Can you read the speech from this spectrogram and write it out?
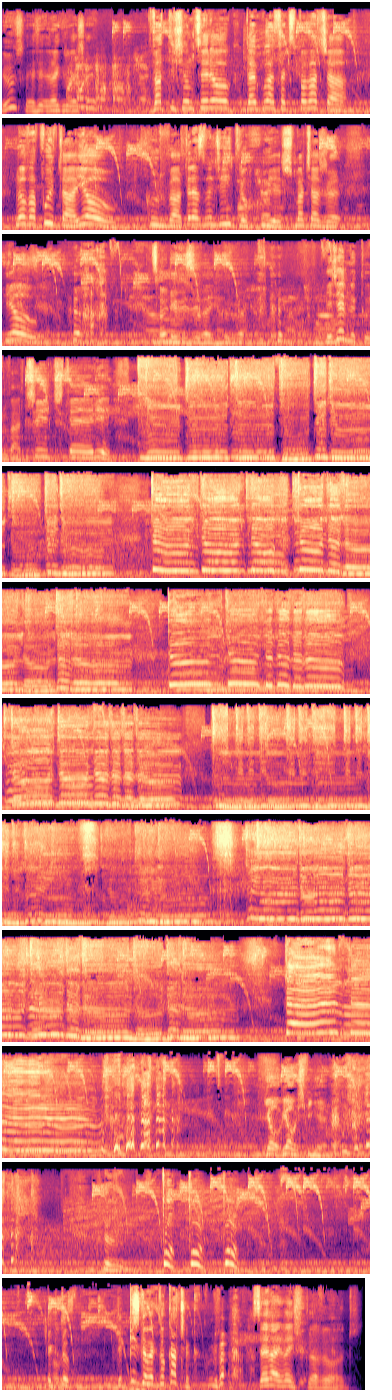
Już? Nagrywasz? 2000 rok, Dagłasak Spawacza, nowa płyta, yo! Kurwa, teraz będzie intro, chuje, szmaciarze, yo! Co nie wyzywaj, kurwa? Jedziemy, kurwa, 3, 4... Jo, jo, świnie! Puk, puk, puk! Jak do... Pizgał jak do kaczek, kurwa! Sedaj, weź, kurwa, wyłącz.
